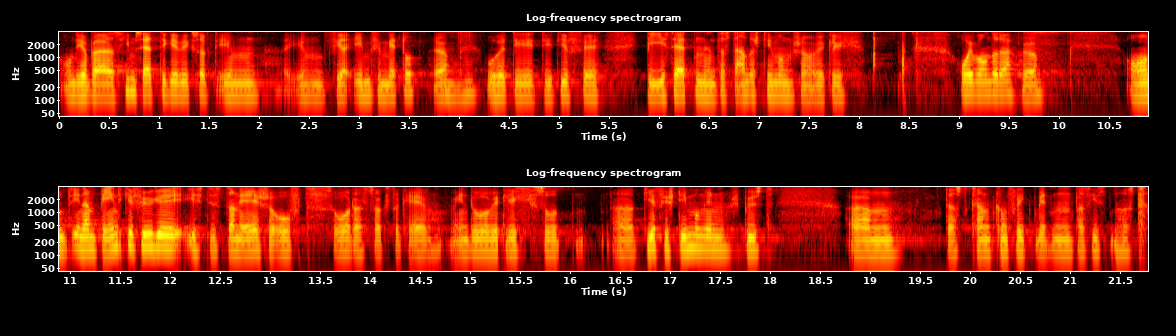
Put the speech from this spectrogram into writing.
Und ich habe eine siebenseitige, wie gesagt, eben, eben, für, eben für Metal, ja, mhm. wo halt die, die tiefe B-Seiten in der Standardstimmung schon wirklich allwandert. Ja. Und in einem Bandgefüge ist es dann eh schon oft so, dass du sagst, okay, wenn du wirklich so äh, tiefe Stimmungen spürst, ähm, dass du keinen Konflikt mit dem Bassisten hast.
